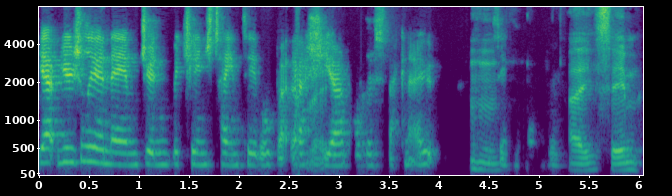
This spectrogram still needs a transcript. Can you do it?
yeah, usually in um, June we change timetable, but this Right. year we're just sticking it out. Mhm. Same. Aye, same.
